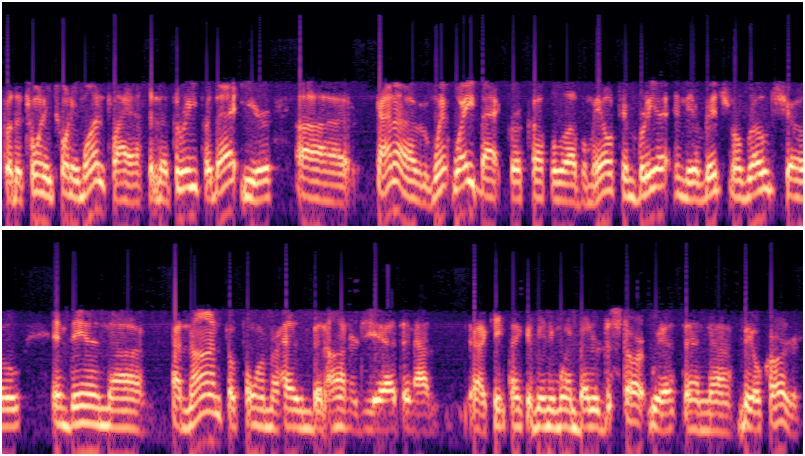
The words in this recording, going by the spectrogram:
for the 2021 class, and the three for that year uh, kind of went way back for a couple of them. Elton Britt in the original Road Show, and then uh, a non-performer hasn't been honored yet, and I I can't think of anyone better to start with than uh, Bill Carter.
